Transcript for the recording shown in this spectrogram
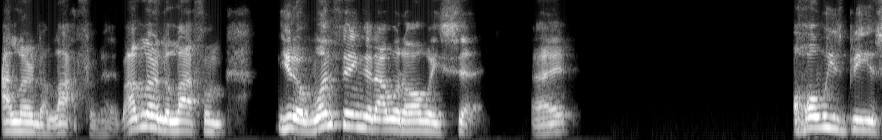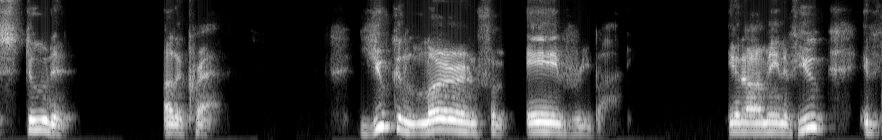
I learned a lot from him. I've learned a lot from, you know, one thing that I would always say, right? Always be a student of the craft. You can learn from everybody. You know what I mean? If you if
